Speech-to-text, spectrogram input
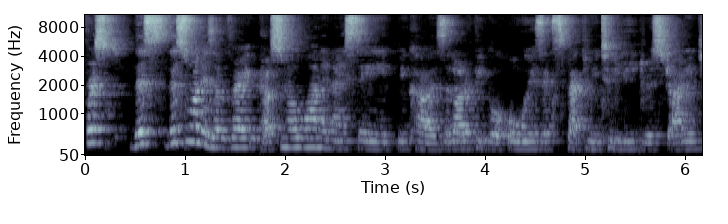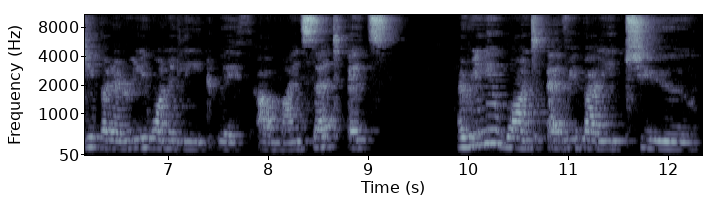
First, this this one is a very personal one, and I say it because a lot of people always expect me to lead with strategy, but I really want to lead with a mindset. It's I really want everybody to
